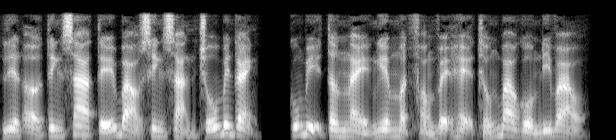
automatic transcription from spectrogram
liền ở tinh xa tế bào sinh sản chỗ bên cạnh, cũng bị tầng này nghiêm mật phòng vệ hệ thống bao gồm đi vào,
